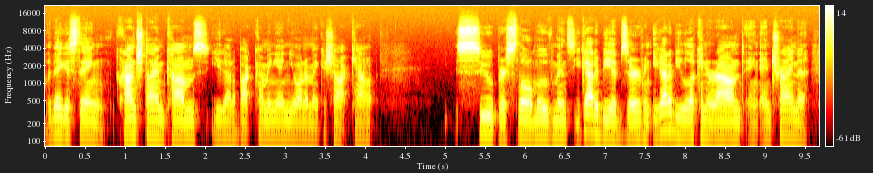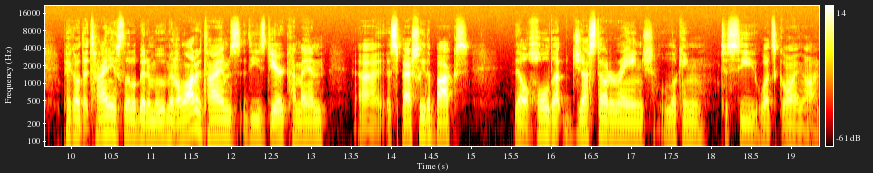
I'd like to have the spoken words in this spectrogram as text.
the biggest thing crunch time comes you got a buck coming in you want to make a shot count super slow movements. You got to be observant. You got to be looking around and, and trying to pick out the tiniest little bit of movement. A lot of times, these deer come in, uh, especially the bucks, they'll hold up just out of range looking to see what's going on.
